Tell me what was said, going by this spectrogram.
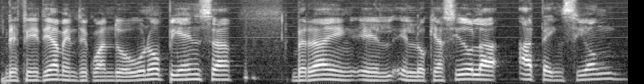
Definitivamente, cuando uno piensa, ¿verdad?, en, el- en lo que ha sido la atención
